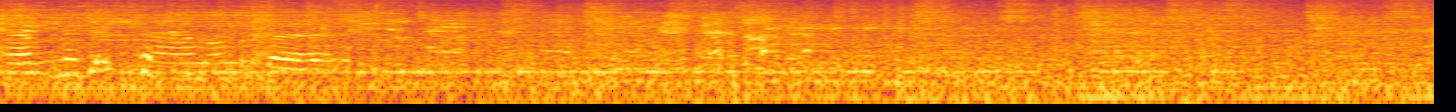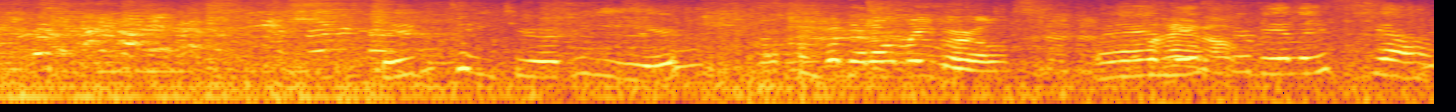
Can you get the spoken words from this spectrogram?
Having a good time on the bus. Student Teacher of the Year. Put that on me, Merle. And. Mr. Billy Scott.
